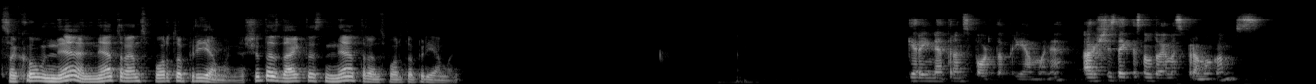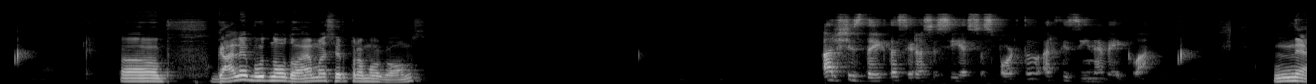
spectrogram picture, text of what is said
Sakau, ne, ne transporto priemonė. Šitas daiktas ne transporto priemonė. Gerai, ne transporto priemonė. Ar šis daiktas naudojamas pramogoms? Pf, gali būti naudojamas ir pramogoms. Ar šis daiktas yra susijęs su sportu ar fizinė veikla? Ne,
